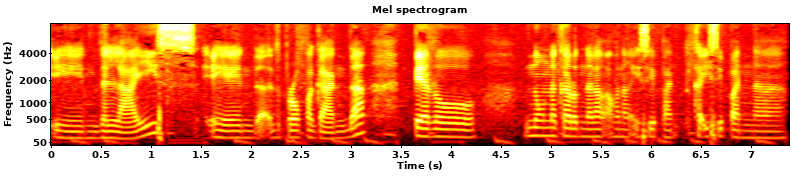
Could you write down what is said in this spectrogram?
in the lies and the propaganda pero nung nagkaroon na lang ako ng isipan, kaisipan na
